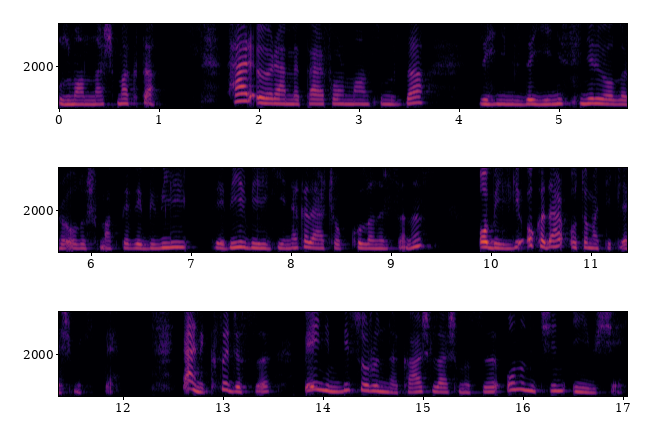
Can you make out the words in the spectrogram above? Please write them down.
uzmanlaşmakta. Her öğrenme performansımızda zihnimizde yeni sinir yolları oluşmakta ve bir, ve bir bilgiyi ne kadar çok kullanırsanız o bilgi o kadar otomatikleşmekte. Yani kısacası beynin bir sorunla karşılaşması onun için iyi bir şey.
